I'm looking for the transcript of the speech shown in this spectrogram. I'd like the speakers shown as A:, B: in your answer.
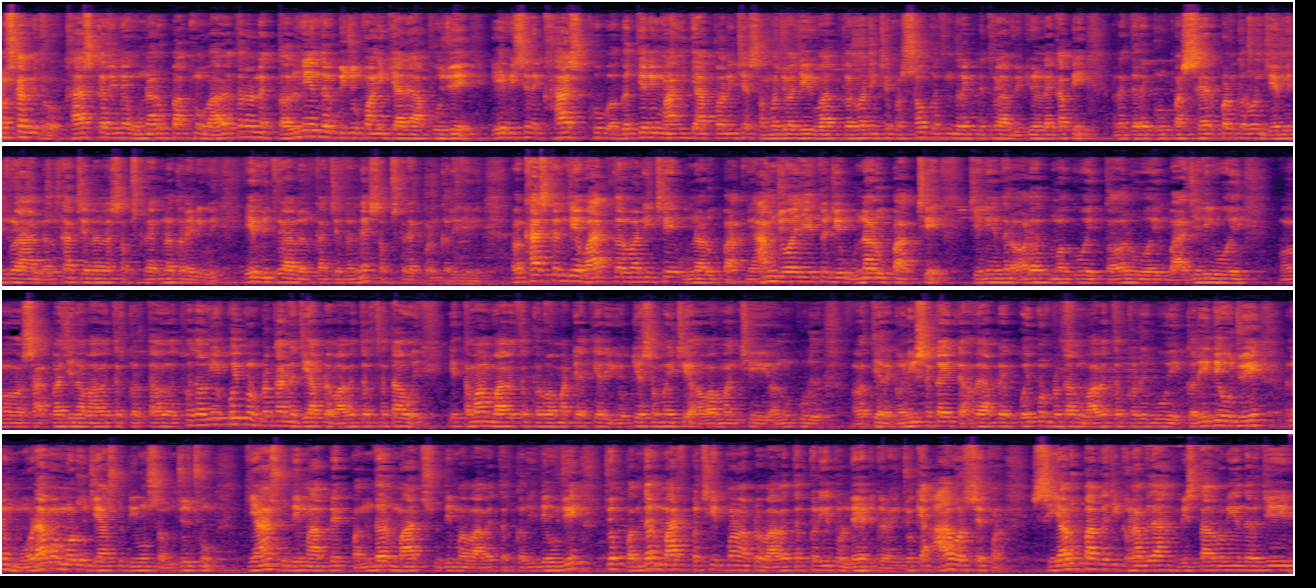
A: નમસ્કાર મિત્રો, ખાસ કરીને ઉનાળુ પાકનું વાવેતર અને તલની અંદર બીજું પાણી ક્યારે આપવું જોઈએ એ વિશેની ખાસ ખૂબ અગત્યની માહિતી આપવાની છે, સમજવા જેવી વાત કરવાની છે. પણ સૌપ્રથમ દરેક મિત્રોએ આ વીડિયો લાઈક આપી અને દરેક ગ્રુપમાં શેર પણ કરો. જે મિત્રો આ લલકાર ચેનલને સબસ્ક્રાઇબ ન કરેલી હોય એ મિત્રો આ લલકાર ચેનલને સબસ્ક્રાઇબ પણ કરી દેવી. હવે ખાસ કરીને જે વાત કરવાની છે ઉનાળુ પાકની, આમ જોવા જઈએ તો જે ઉનાળુ પાક છે, જેની અંદર અડદ, મગ હોય, તલ હોય, બાજરી હોય શાકભાજીના વાવેતર કરતા હોય અથવા તો અન્ય કોઈ પણ પ્રકારના જે આપણે વાવેતર થતા હોય, એ તમામ વાવેતર કરવા માટે અત્યારે યોગ્ય સમય છે, હવામાન છે, અનુકૂળ, અત્યારે ગણી શકાય એટલે હવે આપણે કોઈ પણ પ્રકારનું વાવેતર કરવું એ કરી દેવું જોઈએ અને મોડામાં મોડું જ્યાં સુધી હું સમજું છું, ત્યાં સુધીમાં આપણે પંદર માર્ચ સુધીમાં વાવેતર કરી દેવું જોઈએ. જો પંદર માર્ચ પછી પણ આપણે વાવેતર કરીએ તો લેટ ગણાય. જો કે આ વર્ષે પણ શિયાળુ પાક હજી ઘણા બધા વિસ્તારોની અંદર હજી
